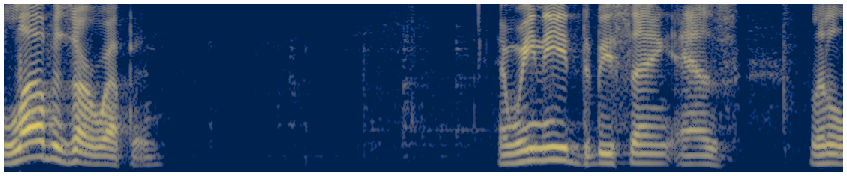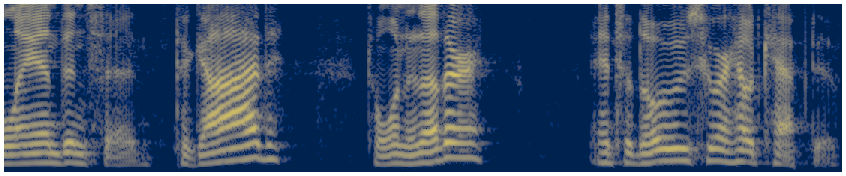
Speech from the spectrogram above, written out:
Love is our weapon. And we need to be saying, as little Landon said, to God, to one another, and to those who are held captive,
